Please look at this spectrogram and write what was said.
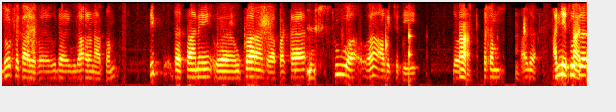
लोट्लकारे उदाहरणार्थं टिप् स्थाने उकारान्त पट तु आगच्छति कथं अन्य सूत्र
